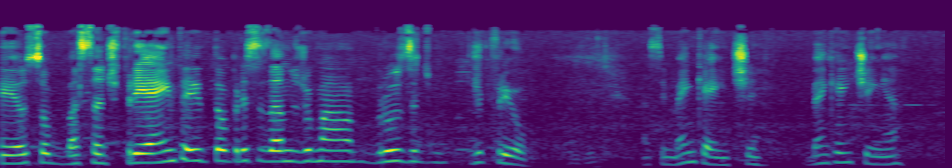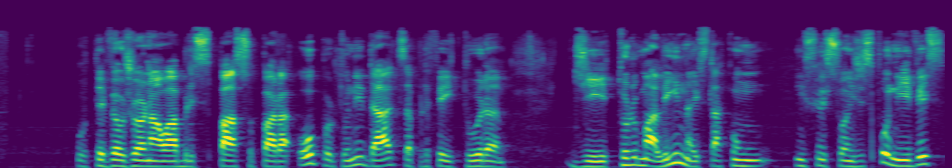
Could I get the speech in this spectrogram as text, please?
Eu sou bastante frienta e estou precisando de uma blusa de, de frio assim, bem quente, bem quentinha. O TV o Jornal abre espaço para oportunidades. A Prefeitura de Turmalina está com inscrições disponíveis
